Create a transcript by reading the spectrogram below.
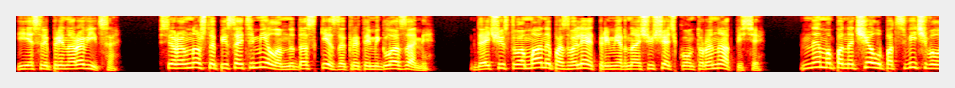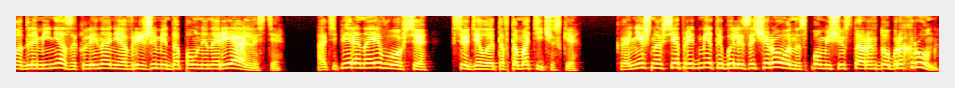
если приноровиться. Все равно что писать мелом на доске с закрытыми глазами. Да и чувство маны позволяет примерно ощущать контуры надписи. Немо поначалу подсвечивала для меня заклинания в режиме дополненной реальности, а теперь она и вовсе все делает автоматически. Конечно, все предметы были зачарованы с помощью старых добрых рун.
